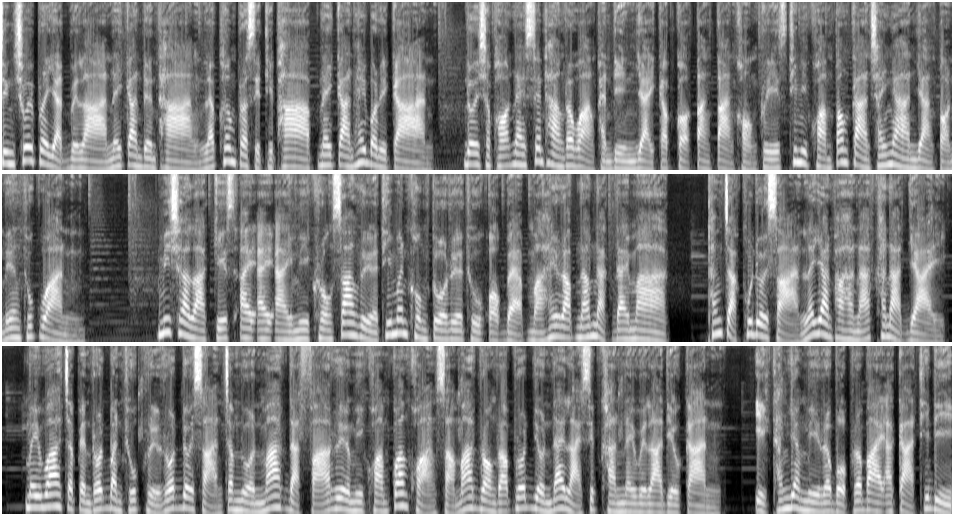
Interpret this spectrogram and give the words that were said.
จึงช่วยประหยัดเวลาในการเดินทางและเพิ่มประสิทธิภาพในการให้บริการ โดยเฉพาะในเส้นทางระหว่างแผ่นดินใหญ่กับเกาะต่างๆ ของกรีซที่มีความต้องการใช้งานอย่างต่อเนื่องทุกวันมิชาลากิส III มีโครงสร้างเรือที่มั่นคงตัวเรือถูกออกแบบมาให้รับน้ำหนักได้มาก ทั้งจากผู้โดยสารและยานพาหนะขนาดใหญ่ ไม่ว่าจะเป็นรถบรรทุกหรือรถโดยสารจำนวนมากดัดฟ้าเรือมีความกว้างขวางสามารถรองรับรถยนต์ได้หลายสิบคันในเวลาเดียวกัน อีกทั้งยังมีระบบระบายอากาศที่ดี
